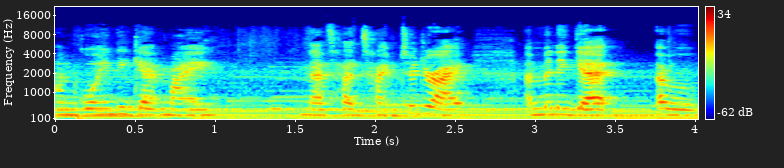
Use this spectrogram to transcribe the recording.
I'm going to get my, that's had time to dry, I'm gonna get a,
